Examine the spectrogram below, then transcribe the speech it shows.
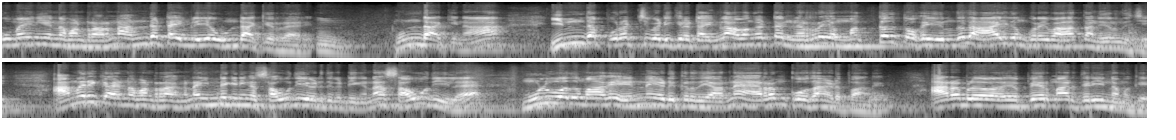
ஹுமைனி என்ன பண்றாருன்னா அந்த டைம்லயே உண்டாக்கிடுறாரு. உண்டாக்கினா இந்த புரட்சி வெடிக்கிற டைமில் அவங்ககிட்ட நிறைய மக்கள் தொகை இருந்தது ஆயுதம் குறைவாகத்தான் இருந்துச்சு. அமெரிக்கா என்ன பண்ணுறாங்கன்னா இன்றைக்கி நீங்கள் சவுதியை எடுத்துக்கிட்டிங்கன்னா சவுதியில் முழுவதுமாக எண்ணெய் எடுக்கிறது யாருன்னா அரம்கோ தான் எடுப்பாங்க. அரபில் பேர் மாதிரி தெரியும் நமக்கு.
